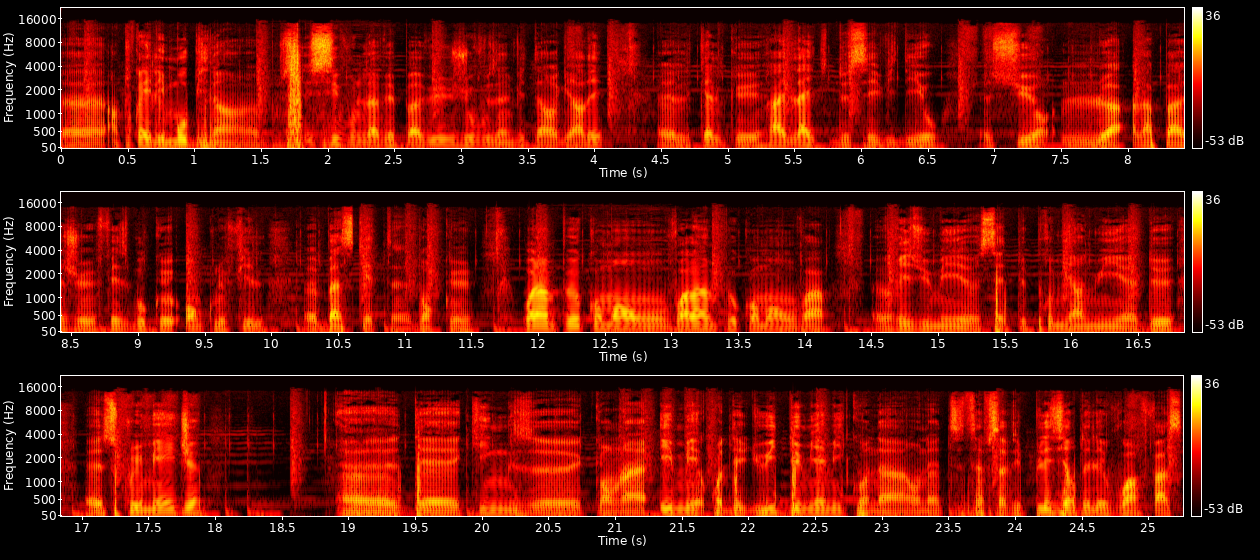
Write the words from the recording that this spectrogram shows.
Euh, en tout cas, il est mobile. Hein. Si vous ne l'avez pas vu, je vous invite à regarder euh, quelques highlights de ces vidéos euh, sur la, page Facebook Oncle Phil Basket. Donc voilà un peu comment voilà un peu comment on va résumer cette première nuit de scrimmage. Des Kings qu'on a aimé, des 8 de Miami qu'on a, on a ça, fait plaisir de les voir face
